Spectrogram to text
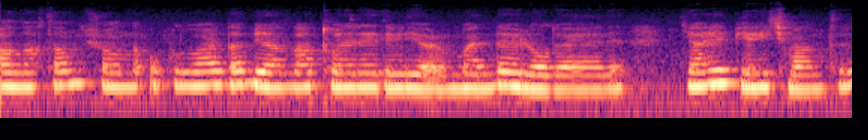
Allah'tan şu anda okul var da biraz daha tolere edebiliyorum. Ben de öyle oluyor yani. Ya hep ya hiç mantığı.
